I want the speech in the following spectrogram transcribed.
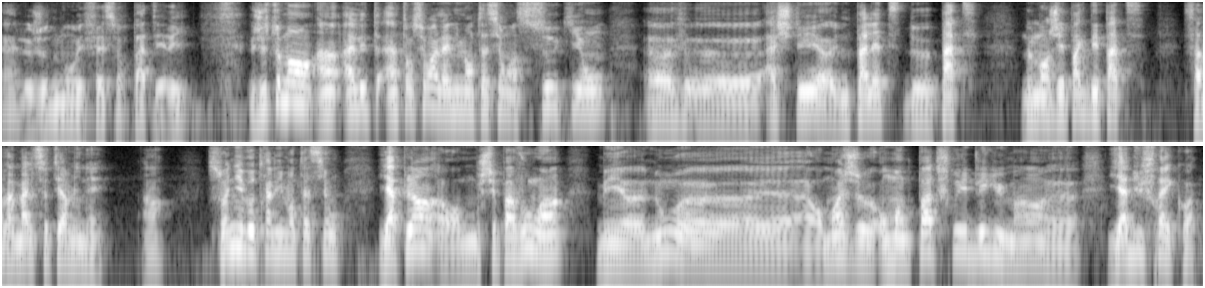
Euh, le jeu de mots est fait sur patrie. Justement, hein, attention à l'alimentation, à ceux qui ont euh, acheté une palette de pâtes. Ne mangez pas que des pâtes. Ça va mal se terminer. Hein. Soignez votre alimentation. Il y a plein, alors, je sais pas vous, hein, mais euh, nous, euh, alors moi, je, on manque pas de fruits et de légumes. Hein, euh, il y a du frais, quoi.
